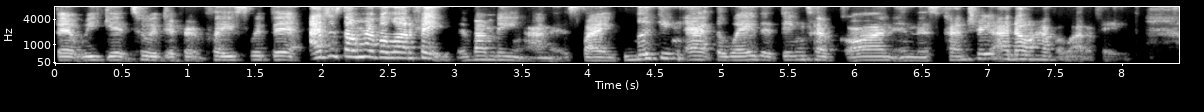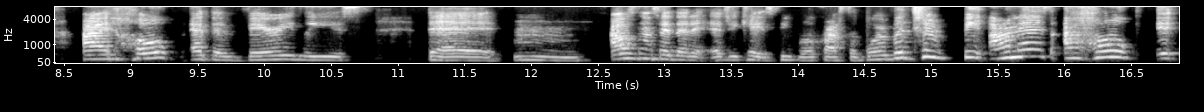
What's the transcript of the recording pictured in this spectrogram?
that we get to a different place with it. I just don't have a lot of faith, if I'm being honest. Like looking at the way that things have gone in this country, I don't have a lot of faith. I hope at the very least that mm, I was gonna say that it educates people across the board, but to be honest, I hope it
